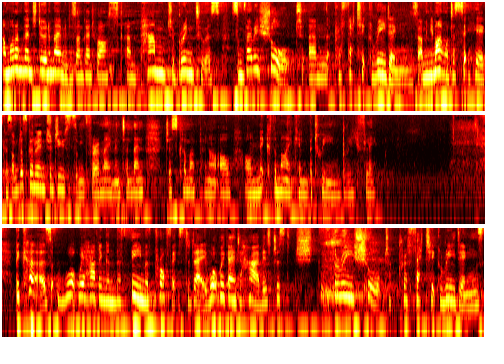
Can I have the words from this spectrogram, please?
And what I'm going to do in a moment is I'm going to ask um, Pam to bring to us some very short um, prophetic readings. I mean, you might want to sit here because I'm just going to introduce them for a moment and then just come up and I'll, I'll, I'll nick the mic in between briefly. Because what we're having in the theme of prophets today, what we're going to have is just sh- three short prophetic readings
